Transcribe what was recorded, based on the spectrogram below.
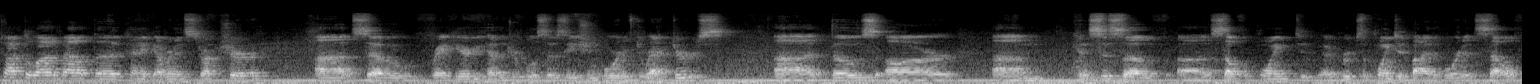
talked a lot about the kind of governance structure. Uh, so right here you have the Drupal Association Board of Directors. Uh, those are um, consists of uh, self-appointed uh, groups appointed by the board itself.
